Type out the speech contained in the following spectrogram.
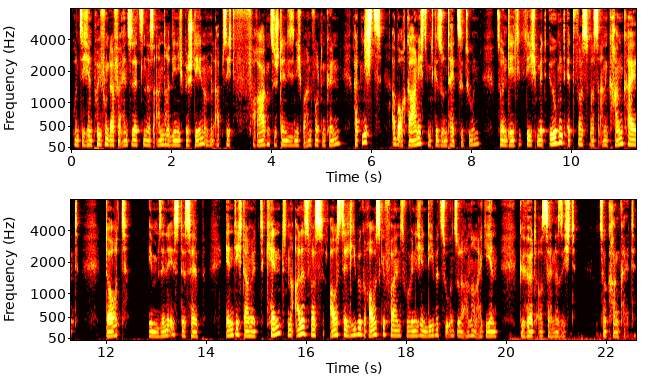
und sich in Prüfung dafür einzusetzen, dass andere, die nicht bestehen und mit Absicht Fragen zu stellen, die sie nicht beantworten können, hat nichts, aber auch gar nichts mit Gesundheit zu tun, sondern lediglich mit irgendetwas, was an Krankheit dort im Sinne ist. Deshalb endlich damit kennt, ne, alles, was aus der Liebe rausgefallen ist, wo wir nicht in Liebe zu uns oder anderen agieren, gehört aus seiner Sicht zur Krankheit.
